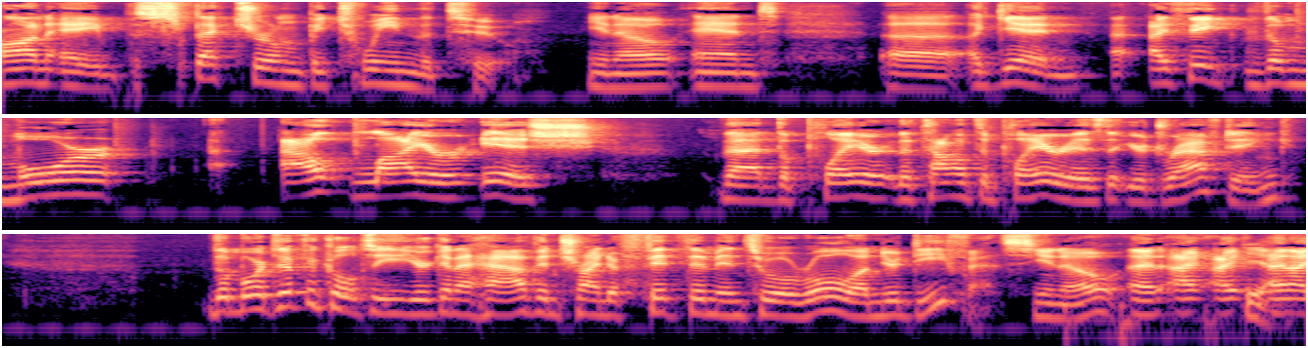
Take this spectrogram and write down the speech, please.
on a spectrum between the two, you know. And uh, again, I- think the more outlier ish that the player, the talented player is that you're drafting, the more difficulty you're going to have in trying to fit them into a role on your defense, you know. And I, I Yeah, and I,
